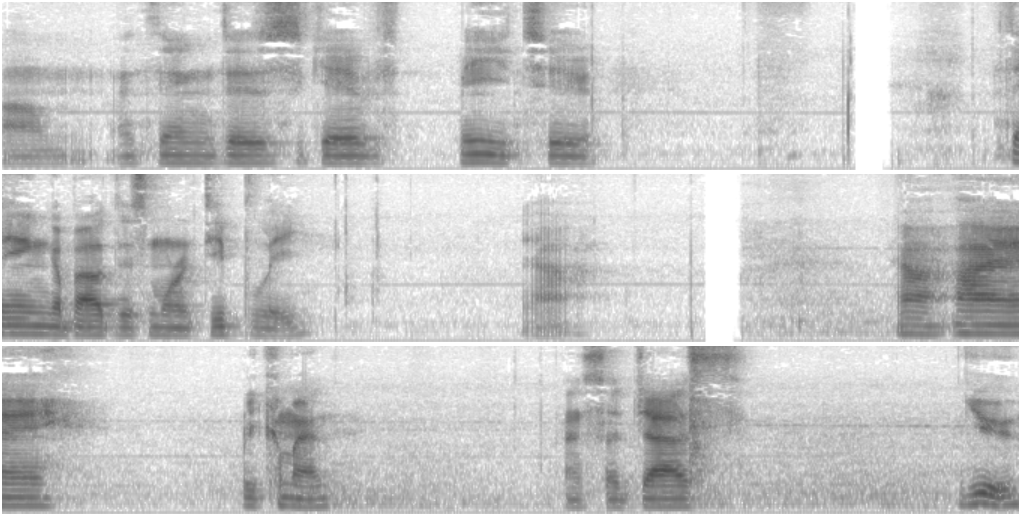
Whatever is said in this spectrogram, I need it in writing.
Um, I think this gave me to think about this more deeply. Yeah. Yeah I recommend and suggest you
